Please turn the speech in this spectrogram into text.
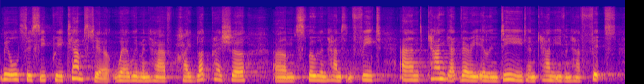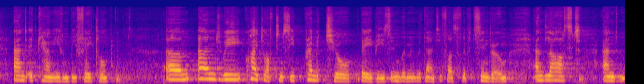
we also see preeclampsia, where women have high blood pressure, um, swollen hands and feet, and can get very ill indeed, and can even have fits, and it can even be fatal. Um, and we quite often see premature babies in women with antiphospholipid syndrome. And last, and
